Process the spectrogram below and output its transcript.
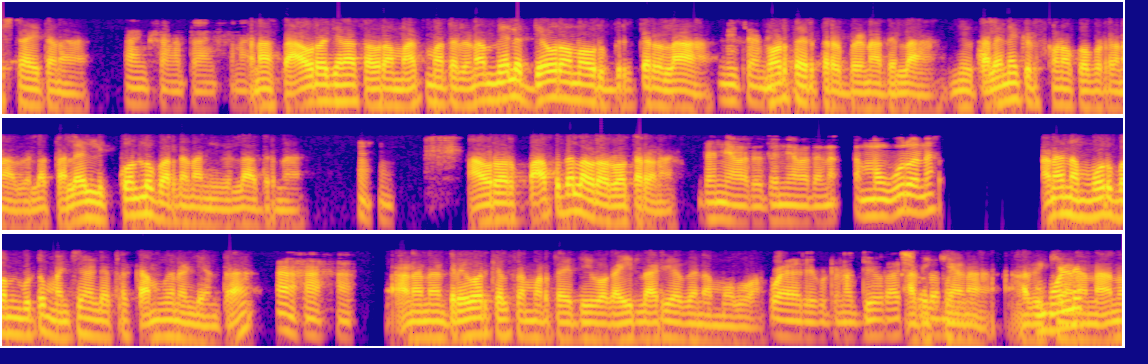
ಇಷ್ಟ ಆಯ್ತಣ್ಣ ಥ್ಯಾಂಕ್ಸ್ ಅಣ್ಣ ಥ್ಯಾಂಕ್ಸ್ ಅಣ್ಣ. ಅಣ್ಣ ಸಾವಿರ ಜನ ಸಾವಿರ ಮಾತು ಮಾತಾಡೋಣ ಮೇಲೆ ದೇವ್ರನ್ನ ಅವ್ರು ಬಿರ್ತಾರಲ್ಲ ನಿಜ ನಿಜ. ನೋಡ್ತಾ ಇರ್ತಾರೆ ಬೇಡ ಅದೆಲ್ಲ. ನೀವು ತಲೆನೇ ಕೆಡ್ಸ್ಕೊಳಕ್ ಹೋಗ್ಬೇಡ್ರಣ ಅವೆಲ್ಲ ತಲೆಯಲ್ಲಿ ಇಕ್ಕೊಂಡ್ಲು ಬಾರ್ದಣ್ಣ ನೀವೆಲ್ಲ ಅದ್ರನ್ನ. ಹ್ಮ್, ಹ್ಮ್. ಅವ್ರವ್ರ ಪಾಪದಲ್ಲಿ ಅವ್ರವ್ರು ಓದ್ತಾರಣ್ಣ ಧನ್ಯವಾದ ಧನ್ಯವಾದ ಅಣ್ಣ. ನಮ್ಮ ಊರು ಅಣ್ಣ? ಅಣ್ಣ ನಮ್ಮೂರು ಬಂದ್ಬಿಟ್ಟು ಮಂಚನಹಳ್ಳಿ ಹತ್ರ ಕಾಮಗನಹಳ್ಳಿ ಅಂತ. ಹಾ ಹಾ ಹಾ. ಅಣ್ಣ ನಾನು ಡ್ರೈವರ್ ಕೆಲಸ ಮಾಡ್ತಾ ಇದ್ದೆ ಇವಾಗ ಐದು ಲಾರಿ ಅವೆ ನಮ್ಮವು. ದೇವ್ರ ಅದಕ್ಕೆ ಅಣ್ಣ ಅದಕ್ಕೆ ಒಳ್ಳೆ- ಅಣ್ಣ ನಾನು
